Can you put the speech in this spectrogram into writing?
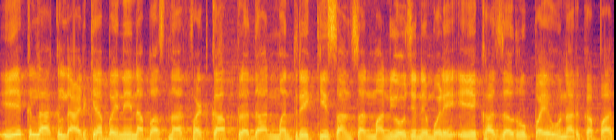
एक लाख लाडक्या बहिणींना बसणार फटका. प्रधानमंत्री किसान सन्मान योजनेमुळे एक हजार रुपये होणार कपात.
